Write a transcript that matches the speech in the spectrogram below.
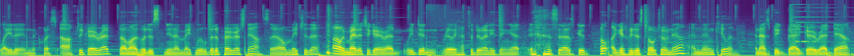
later in the quest after Gorad, so I might as well just, you know, make a little bit of progress now, so I'll meet you there. Oh, we made it to Gorad. We didn't really have to do anything yet, so that's good. Well, I guess we just talk to him now and then kill him. And that's Big Bad Gorad down.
